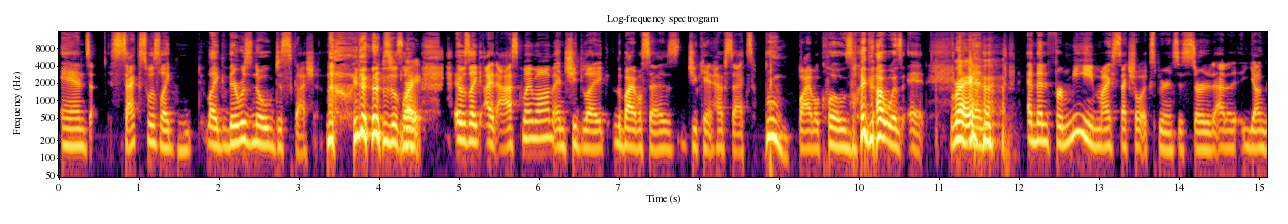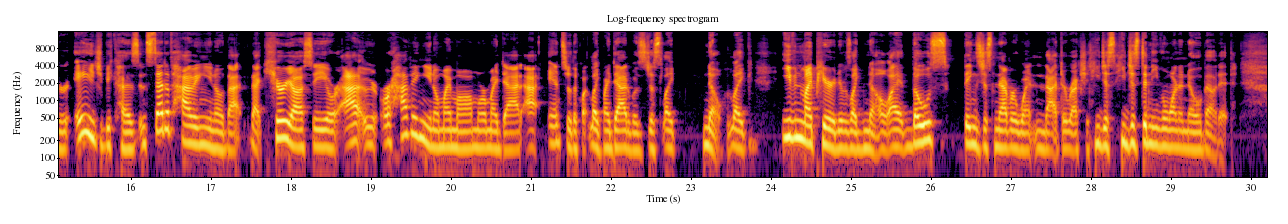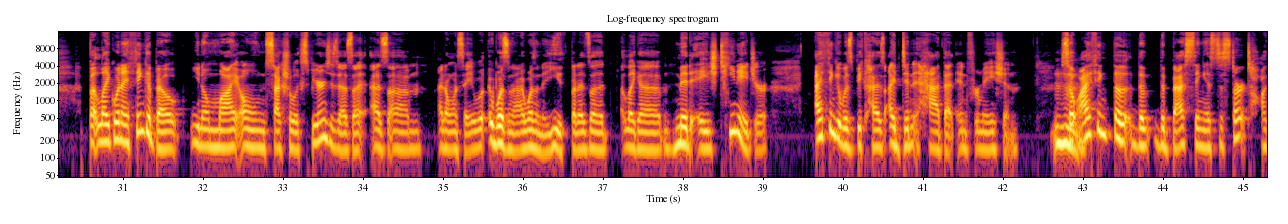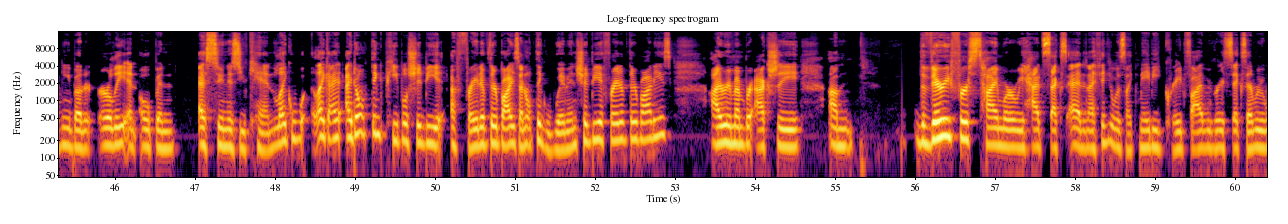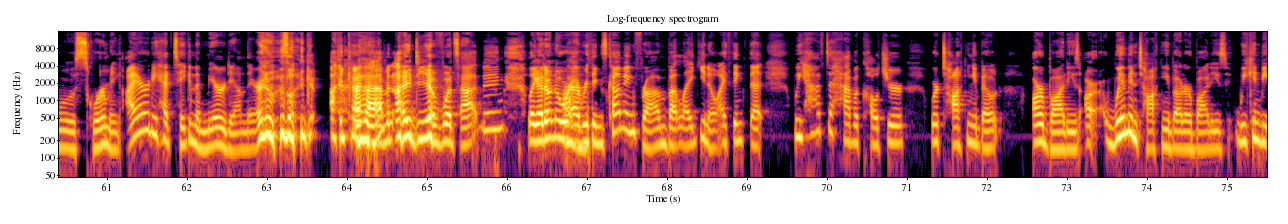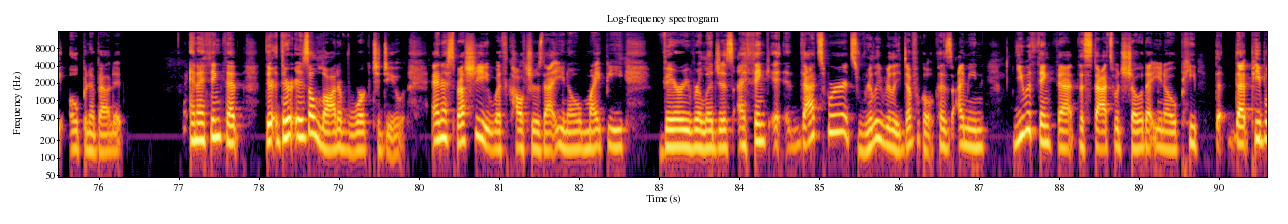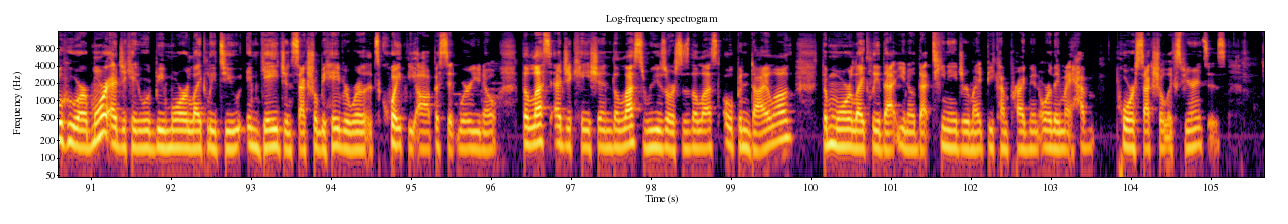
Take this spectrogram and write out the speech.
And sex was like like there was no discussion. It was just like right. it was like i'd ask my mom and she'd like the bible says you can't have sex. Boom bible closed. Like that was it. Right. and then, and then for me my sexual experiences started at a younger age because instead of having you know that that curiosity or at, or having you know my mom or my dad answer the question like my dad was just like no. Like even my period it was like no. I those things just never went in that direction. He just he just didn't even want to know about it but like when i think about you know my own sexual experiences as a as um i don't want to say it wasn't i wasn't a youth but as a like a mid-age teenager i think it was because i didn't have that information. Mm-hmm. so i think the the the best thing is to start talking about it early and open as soon as you can. Like like I, I don't think people should be afraid of their bodies. I don't think women should be afraid of their bodies. I remember actually um the very first time where we had sex ed, and I think it was like maybe grade five and grade six, everyone was squirming. I already had taken the mirror down there and it was like, I kind of uh-huh. have an idea of what's happening. Like, I don't know where uh-huh. everything's coming from, but like, you know, I think that we have to have a culture where talking about our bodies, our women talking about our bodies, we can be open about it and i think that there there is a lot of work to do and especially with cultures that you know might be very religious i think it, that's where it's really really difficult because i mean you would think that the stats would show that you know people th- that people who are more educated would be more likely to engage in sexual behavior where it's quite the opposite where you know the less education the less resources the less open dialogue the more likely that you know that teenager might become pregnant or they might have poor sexual experiences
